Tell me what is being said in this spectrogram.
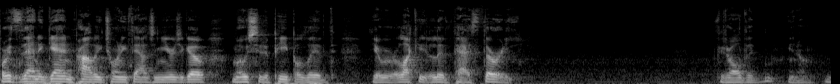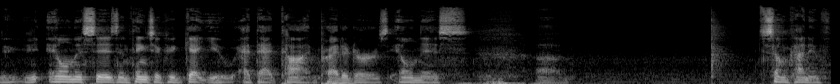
Because then again, probably 20,000 years ago, most of the people lived, they were lucky to live past 30 all the you know the illnesses and things that could get you at that time predators illness uh, some kind of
